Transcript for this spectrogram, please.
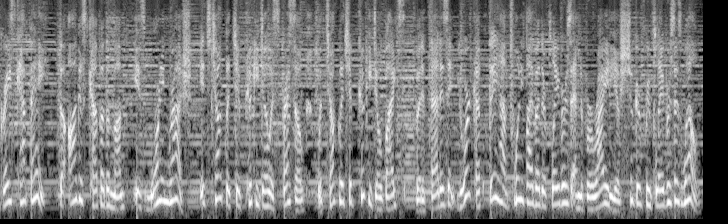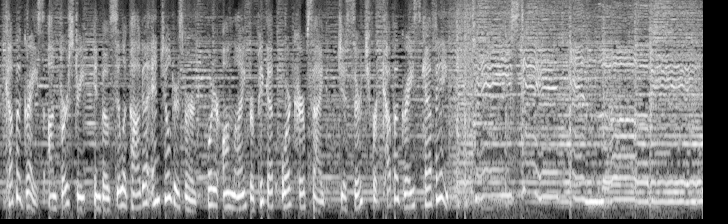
Grace Cafe, the August cup of the month is Morning Rush. It's chocolate chip cookie dough espresso with chocolate chip cookie dough bites. But if that isn't your cup, they have 25 other flavors and a variety of sugar-free flavors as well. Cup of Grace on First Street in both Sylacauga and Childersburg. Order online for pickup or curbside. Just search for Cup of Grace Cafe. Taste it and love it.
